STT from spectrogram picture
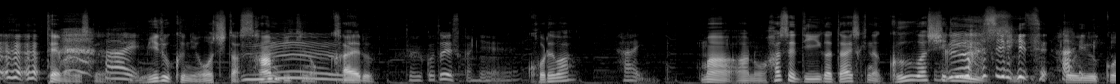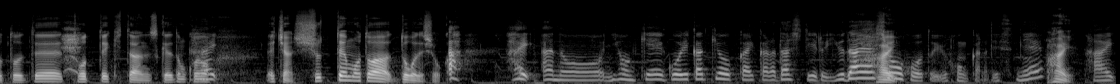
テーマですけど、はい。ミルクに落ちた3匹のカエル、どういうことですかね？これは？はい。まああのハセ D が大好きなグーワシリグーズ。ということで取ってきたんですけれども、この、はい。えっちゃん出店元はどこでしょうか？あはい、あのー日本経営合理化協会から出しているユダヤ商法という本からですね。はい、はい、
